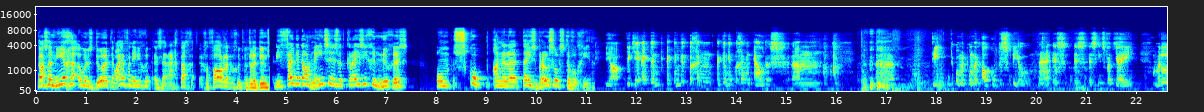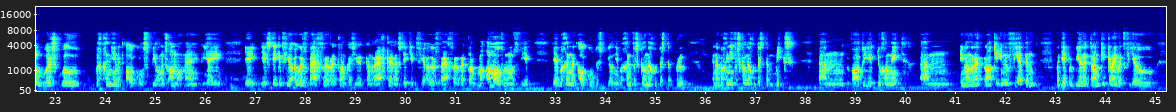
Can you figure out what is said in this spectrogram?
Daar's nou 9 ouens dood. Baie van hierdie goed is regtig gevaarlike goed wat hulle doen. Die feit dat daar mense is wat crazy genoeg is om skop aan hulle tuisbrousels te wil gee. Ja, weet jy, ek dink ek dink dit begin ek dink dit begin elders. Ehm um, uh die om met om met alkohol te speel, né, is is is iets wat jy middelhoërskool begin jy met alkohol speel. Ons almal, né? Jy jy jy steek dit vir jou ouers weg vir 'n ruk lank as jy dit kan regkry, dan steek jy dit vir jou ouers weg vir 'n ruk lank, maar almal van ons weet, jy begin met alkohol te speel en jy begin verskillende goeders te proe en dan begin jy verskillende goeders te mix. Ehm um, waartoe jy toegang het. Ehm um, en dan raak, raak jy innoverend want jy probeer 'n drankie kry wat vir jou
